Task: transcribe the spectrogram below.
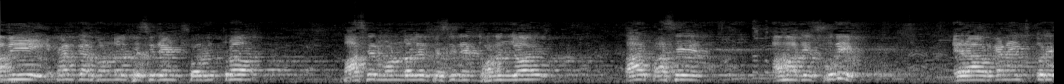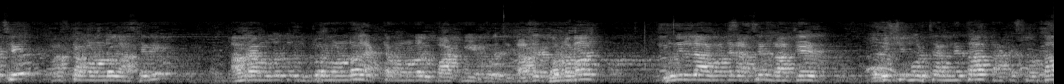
আমি এখানকার মন্ডল প্রেসিডেন্ট সৌমিত্র পাশের মন্ডলের প্রেসিডেন্ট ধনঞ্জয় তার পাশে আমাদের সুদীপ। এরা অর্গানাইজ করেছে, পাঁচটা মন্ডল আসেনি। আমরা মূলত দুটো মন্ডল একটা মন্ডল পাঠ নিয়ে করেছি। তাদের ধন্যবাদ। সুনীল্লা আমাদের আছেন, রাজ্যের ওবিসি মোর্চার নেতা, তাকে শ্রদ্ধা।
